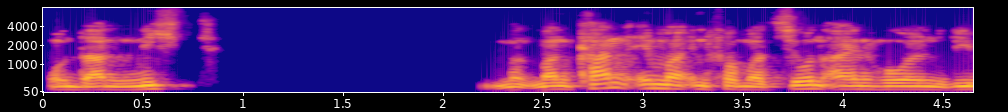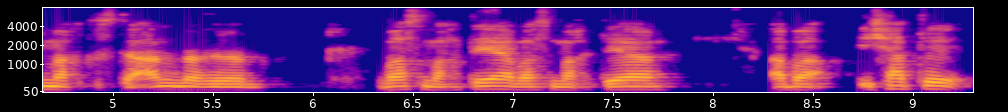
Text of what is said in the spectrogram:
und dann nicht, man, man kann immer Informationen einholen, wie macht es der andere, was macht der, was macht der, aber ich hatte,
